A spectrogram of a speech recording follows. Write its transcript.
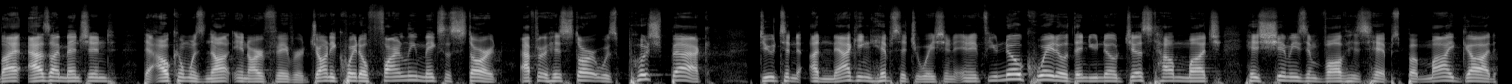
as I mentioned, the outcome was not in our favor. Johnny Cueto finally makes a start after his start was pushed back due to a nagging hip situation. And if you know Cueto, then you know just how much his shimmies involve his hips. But my God,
